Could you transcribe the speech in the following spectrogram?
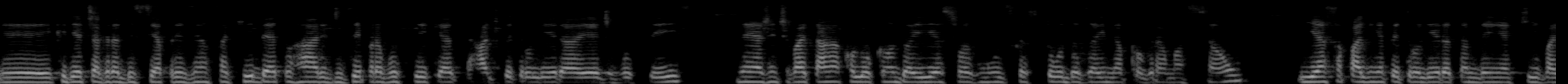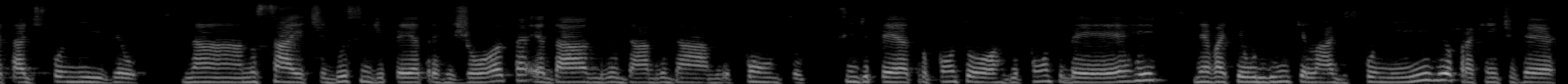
É, queria te agradecer a presença aqui, Beto Rari, dizer para você que a Rádio Petroleira é de vocês. Né? A gente vai estar tá colocando aí as suas músicas todas aí na programação e essa palhinha petroleira também aqui vai estar tá disponível na, no site do Sindipetra RJ, é www.sindipetro.org.br, né, vai ter o link lá disponível para quem estiver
